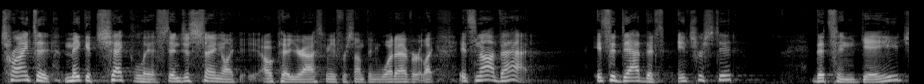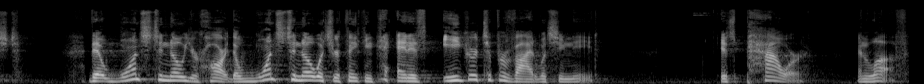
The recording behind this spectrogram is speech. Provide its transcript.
trying to make a checklist and just saying, like, okay, you're asking me for something, whatever. Like, it's not that. It's a dad that's interested, that's engaged, that wants to know your heart, that wants to know what you're thinking, and is eager to provide what you need. It's power and love.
